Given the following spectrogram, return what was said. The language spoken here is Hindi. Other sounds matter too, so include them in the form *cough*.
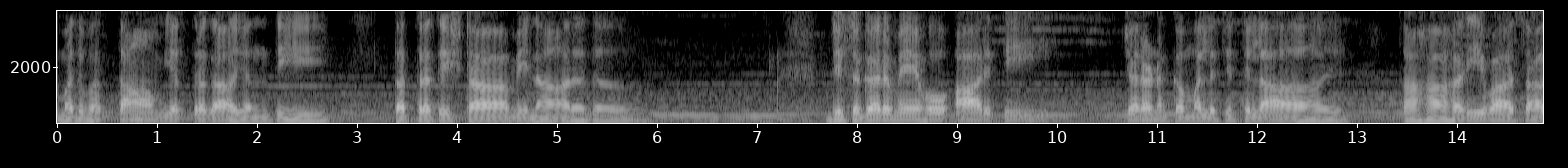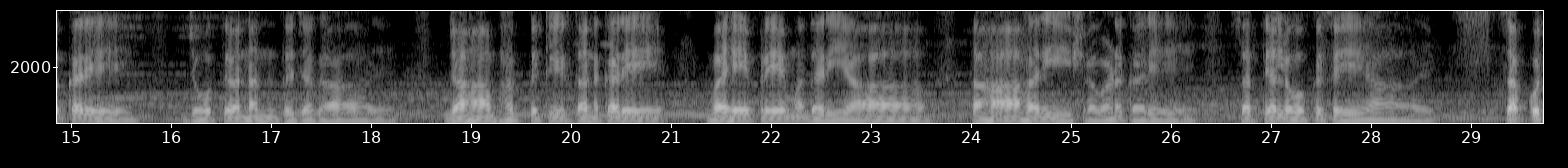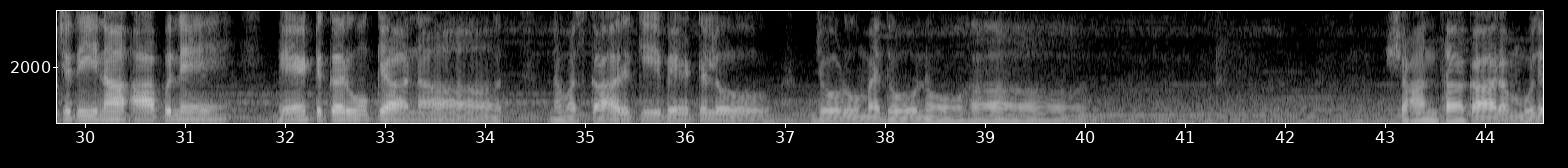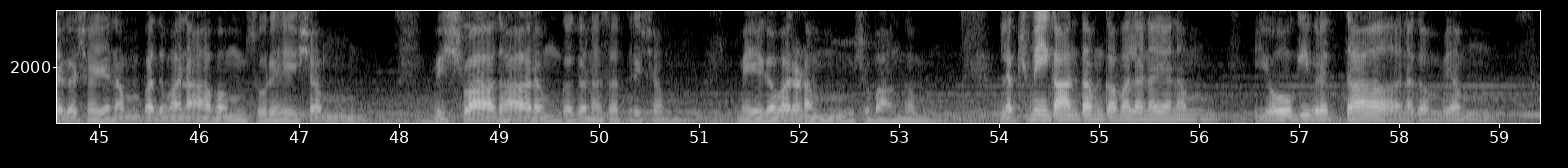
मद्भक्तां यत्र गायन्ति, तत्र तिष्ठामि नारद। जिस घर में हो आरती, चरण कमल चितलाय तहाँ हरि वासा करे, ज्योत अनंत जगाए। जहाँ भक्त कीर्तन करे, वहे प्रेम दरिया। तहाँ हरि श्रवण करे, सत्यलोक से आए। सब कुछ दीना आपने। भेंट करूँ क्या नाथ? नमस्कार की भेंट लो, जोड़ू मैं दोनों हाथ। शान्ताकारं भुजगशयनं पद्मनाभं सुरेशं, विश्वाधारं गगनसदृशं, मेघवर्णं शुभाङ्गं, लक्ष्मीकान्तं कमलनयनं योगिवृद्धानगम्यं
